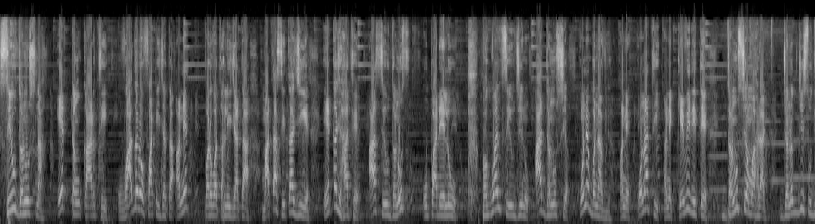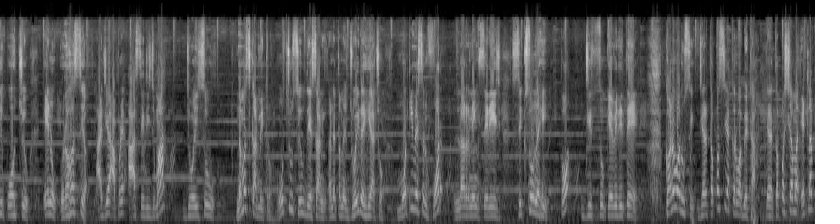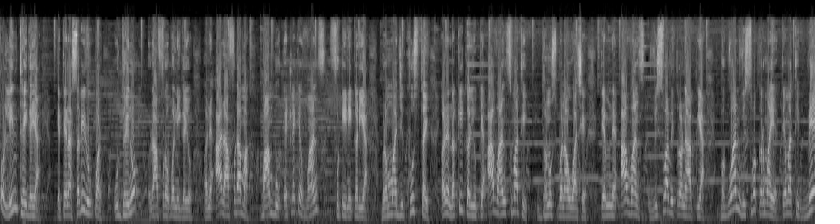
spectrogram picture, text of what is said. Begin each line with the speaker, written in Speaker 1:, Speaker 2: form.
Speaker 1: શિવ ધનુષના એક ટંકારથી વાદળો ફાટી જતા અને પર્વત હલી જતા. માતા સીતાજીએ એક જ હાથે આ શિવ ધનુષ ઉપાડેલું. ભગવાન શિવજીનું આ ધનુષ્ય કોને બનાવ્યું અને કોનાથી અને કેવી રીતે ધનુષ્ય મહારાજ જનકજી સુધી પહોંચ્યું એનું રહસ્ય આજે આપણે આ સિરીઝમાં જોઈશું. નમસ્કાર મિત્રો, હું છું શિવ દેસાણી અને તમે જોઈ રહ્યા છો મોટિવેશન ફોર લર્નિંગ સિરીઝ શીખશું નહીં તો જીતશું કેવી રીતે? કણવ ઋષિ જ્યારે તપસ્યા કરવા બેઠા, ત્યારે તપસ્યામાં એટલા તો લીન થઈ ગયા કે તેના શરીર ઉપર ઉદયનો રાફડો બની ગયો અને આ રાફડામાં બાંબુ એટલે કે વાંસ ફૂટી નીકળ્યા. બ્રહ્માજી ખુશ થઈ અને નક્કી કર્યું કે આ વાંસમાંથી ધનુષ બનાવવા છે. તેમને આ વાંસ વિશ્વામિત્રને આપ્યા. ભગવાન વિશ્વકર્માએ તેમાંથી બે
